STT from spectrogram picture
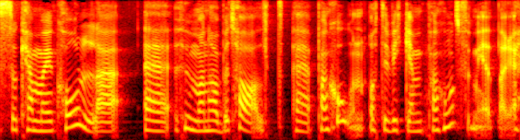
så kan man ju kolla eh, hur man har betalt eh, pension och till vilken pensionsförmedlare.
